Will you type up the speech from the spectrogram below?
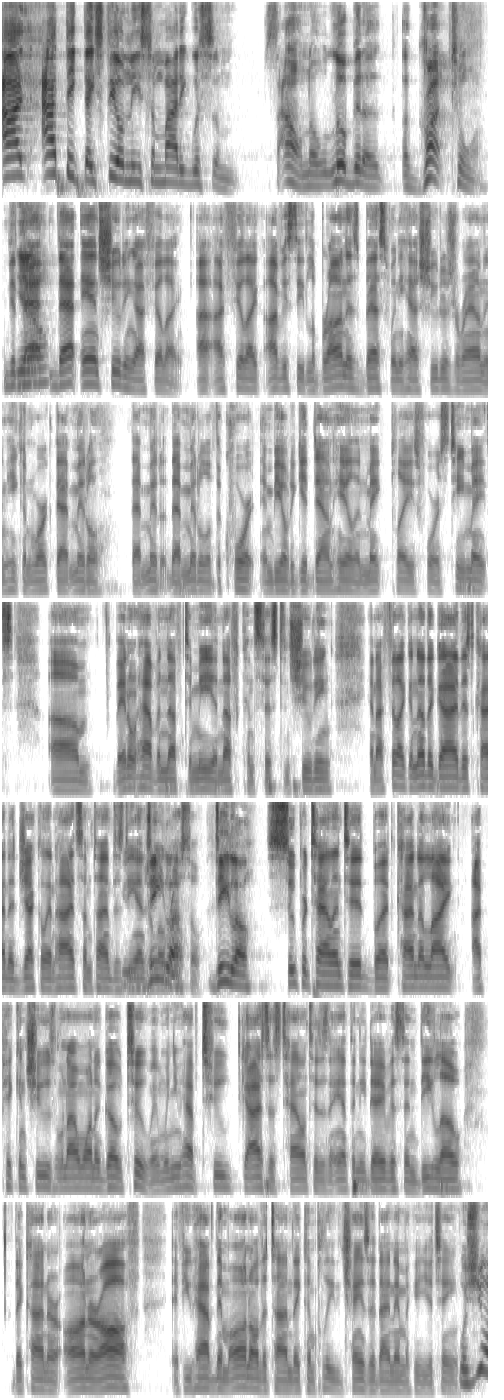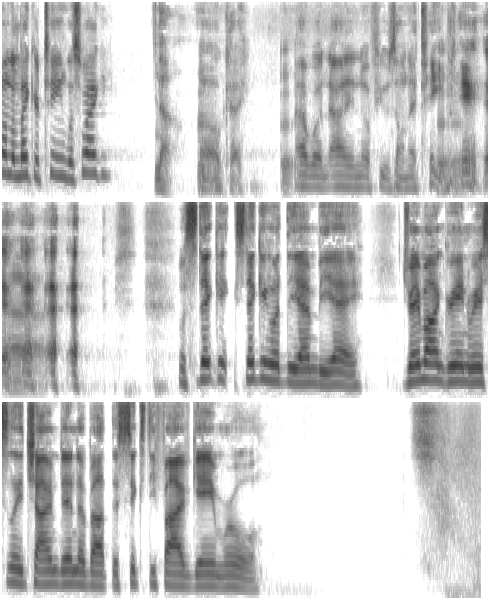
I I think they still need somebody with some. I don't know, a little bit of a grunt to him. You that, know, that and shooting, I feel like. I, I feel like obviously LeBron is best when he has shooters around and he can work that middle, that middle, that middle of the court and be able to get downhill and make plays for his teammates. Um, they don't have enough to me, enough consistent shooting. And I feel like another guy that's kind of Jekyll and Hyde sometimes is D'Angelo D'Lo. Russell. D'Lo. super talented, but kind of like I pick and choose when I want to go too. And when you have two guys as talented as Anthony Davis and D'Lo, that kind of on or off, if you have them on all the time, they completely change the dynamic of your team. Was you on the Laker team with Swaggy? No, Oh, okay. I wasn't. I didn't know if he was on that team. Well, sticking sticking with the NBA, Draymond Green recently chimed in about the 65 game rule.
